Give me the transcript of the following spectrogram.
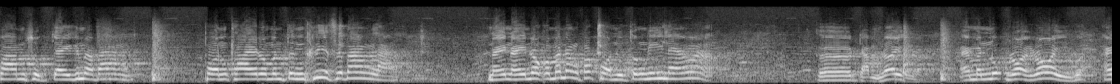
ความสุขใจขึ้นมาบ้าง ผ่อนคลายเรามันตึงเครียดซะบ้างล่ะ ไหนๆเราก็มานั่งพักผ่อนอยู่ตรงนี้แล้วอะเออจำเลยไอ้มันนุกร้อยร้อยไอ้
